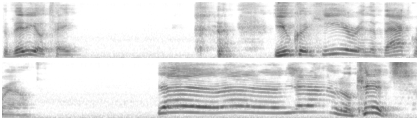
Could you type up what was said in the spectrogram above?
the videotape, you could hear in the background, yeah, yeah, know, kids.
